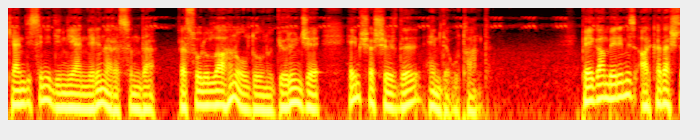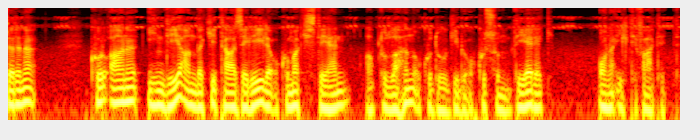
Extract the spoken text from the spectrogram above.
kendisini dinleyenlerin arasında Resulullah'ın olduğunu görünce hem şaşırdı hem de utandı. Peygamberimiz arkadaşlarına Kur'an'ı indiği andaki tazeliğiyle okumak isteyen Abdullah'ın okuduğu gibi okusun diyerek ona iltifat etti.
